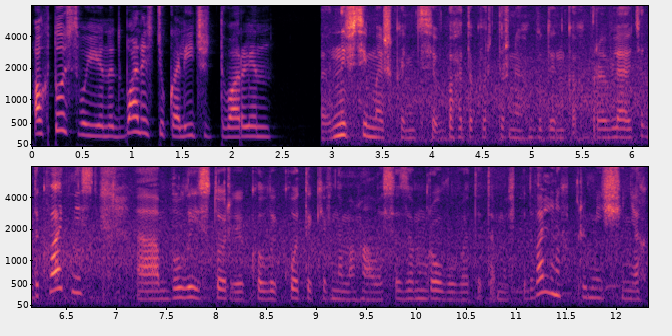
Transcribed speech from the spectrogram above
а хтось своєю недбалістю калічить тварин. Не всі мешканці в багатоквартирних будинках проявляють адекватність. Були історії, коли котиків намагалися замуровувати там і в підвальних приміщеннях.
